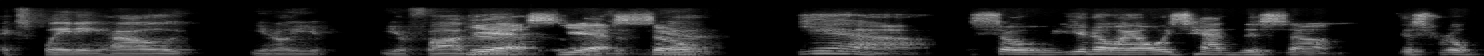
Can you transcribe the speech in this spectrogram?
explaining how you know your your father. Yes, yes. So yeah. yeah. So you know, I always had this um this real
